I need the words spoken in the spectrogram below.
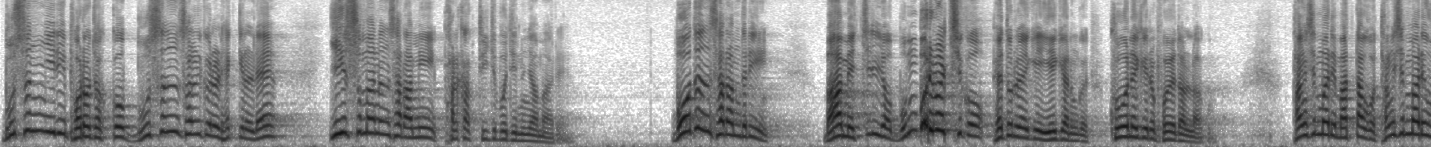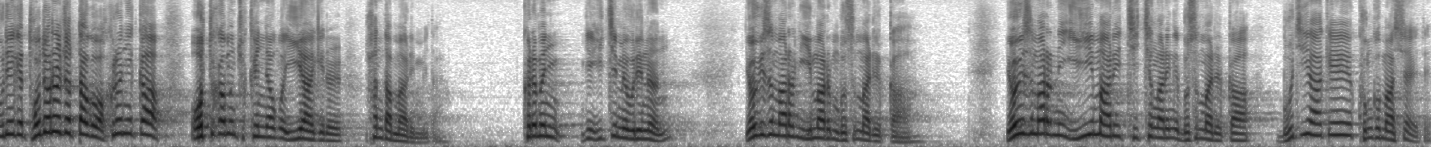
무슨 일이 벌어졌고 무슨 설교를 했길래 이 수많은 사람이 발칵 뒤집어지느냐 말이에요. 모든 사람들이 마음에 찔려 몸부림을 치고 베드로에게 얘기하는 거예요. 구원의 길을 보여달라고. 당신 말이 맞다고, 당신 말이 우리에게 도전을 줬다고. 그러니까 어떻게 하면 좋겠냐고 이야기를 한단 말입니다. 그러면 이쯤에 우리는 여기서 말하는 이 말은 무슨 말일까? 여기서 말하는 이 말이 지칭하는 게 무슨 말일까? 무지하게 궁금하셔야 돼요.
